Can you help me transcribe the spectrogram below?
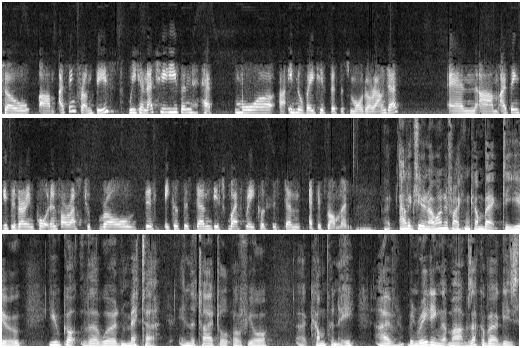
So um, I think from this we can actually even have more uh, innovative business model around us. And um, I think this is very important for us to grow this ecosystem, this Web3 ecosystem at this moment. Right. Alex Yuen, I wonder if I can come back to you. You've got the word meta in the title of your uh, company. I've been reading that Mark Zuckerberg is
